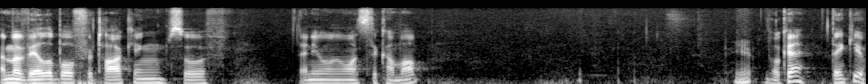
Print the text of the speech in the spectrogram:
I'm available for talking, so if anyone wants to come up. Yep. Okay, thank you.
